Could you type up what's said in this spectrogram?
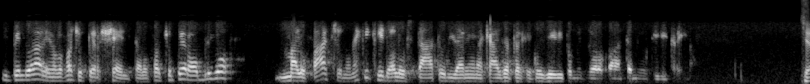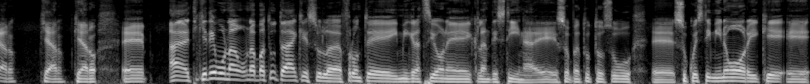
il pendolare non lo faccio per scelta, lo faccio per obbligo, ma lo faccio, non è che chiedo allo Stato di darmi una casa perché così evito mezz'ora 40 minuti di treno. Chiaro, chiaro, chiaro. Eh, ah, ti chiedevo una, una, battuta anche sul fronte immigrazione clandestina e soprattutto su, eh, su questi minori che eh,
